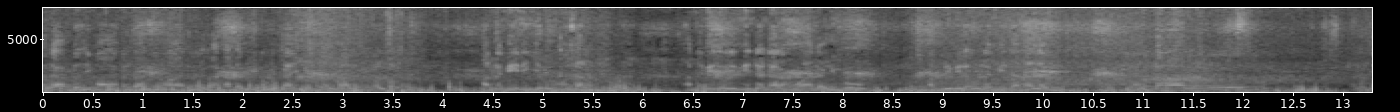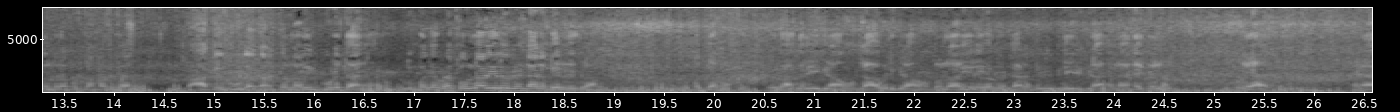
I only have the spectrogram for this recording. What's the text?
இந்த அம்பதி மாதங்கள் காசி மாதங்கள் எல்லாம் நல்ல மீன் காய் மீன்கள் பால மீன்கள் பறக்கும் அந்த மீன் இங்கே ஃபேமஸான மீன் அந்த மீன் ஒரு மீன் ரெண்டாயிரம் மூவாயிரம் வரைக்கும் போகும். அப்படி விலை உள்ள மீன் தான் நல்ல மீன். இந்த மாதிரி பொறுத்த மட்டும் காக்கை கூட கடற்கொள்ளாளிகள் கூட தானே குடும்பத்தை விட தொழிலாளிகள் ஒரு ரெண்டாயிரம் பேர் இருக்கிறாங்க. மொத்தமாக ஒரு காக்கரை கிராமம் சாகுபடி கிராமம் தொழிலாளிகளே ஒரு ரெண்டாயிரம் பேர் கிட்ட இருக்கிறாங்கன்னா நினைக்கலாம். குறையாது ஏன்னா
